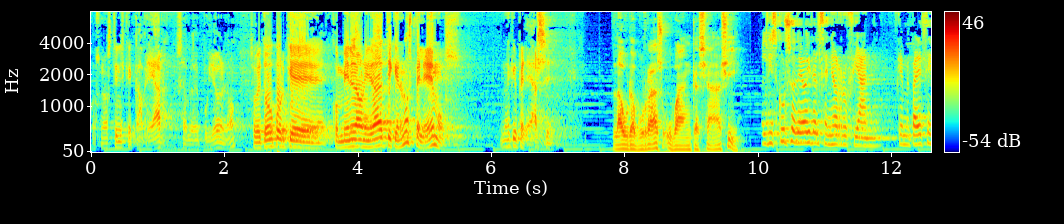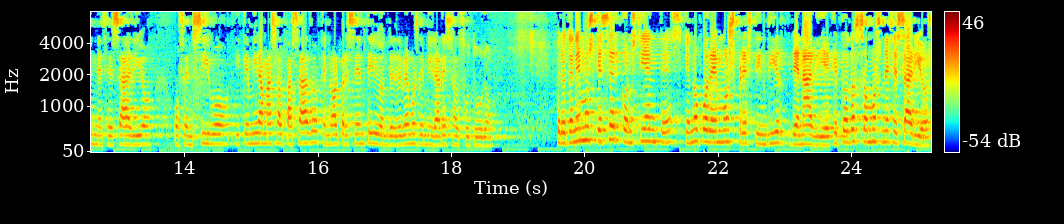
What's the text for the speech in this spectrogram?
pues no os tenéis que cabrear, se habló de Puyol, ¿no? Sobre todo porque conviene la unidad y que no nos peleemos, no hay que pelearse. Laura Borràs ho va encaixar així. El discurso de hoy del señor Rufián, que me parece innecesario, ofensivo y que mira más al pasado que no al presente y donde debemos de mirar es al futuro. Pero tenemos que ser conscientes que no podemos prescindir de nadie, que todos somos necesarios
